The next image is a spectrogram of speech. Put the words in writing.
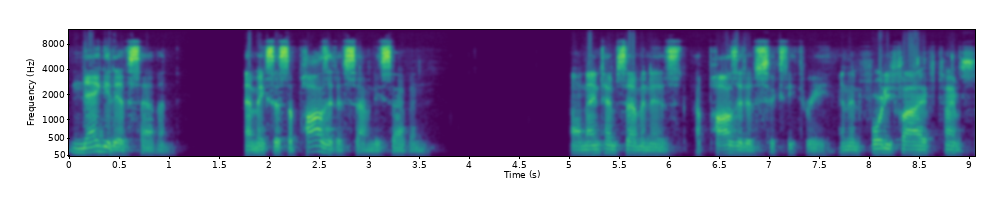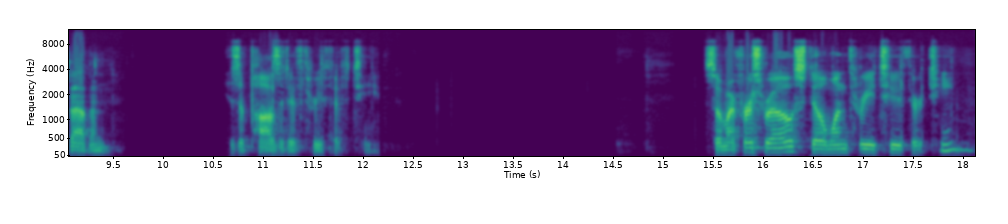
negative 7, that makes us a positive 77. Uh, 9 times 7 is a positive 63. And then 45 times 7 is a positive 315. So my first row, still 1, 3, 2, 13.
